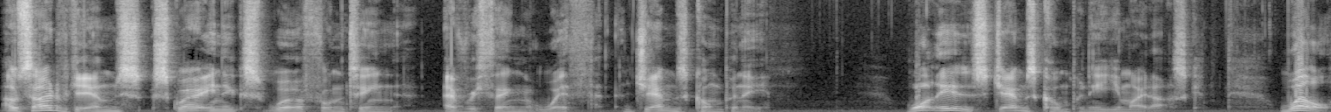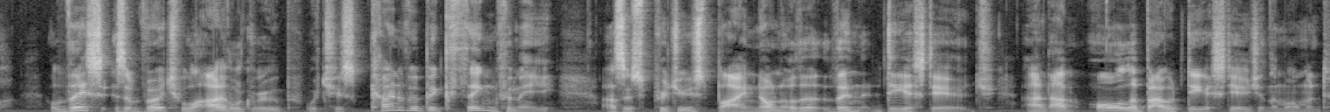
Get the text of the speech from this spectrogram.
Outside of games, Square Enix were fronting everything with Gems Company. What is Gems Company, you might ask? Well, well, this is a virtual idol group, which is kind of a big thing for me, as it's produced by none other than Dearstage, and I'm all about Dearstage at the moment.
